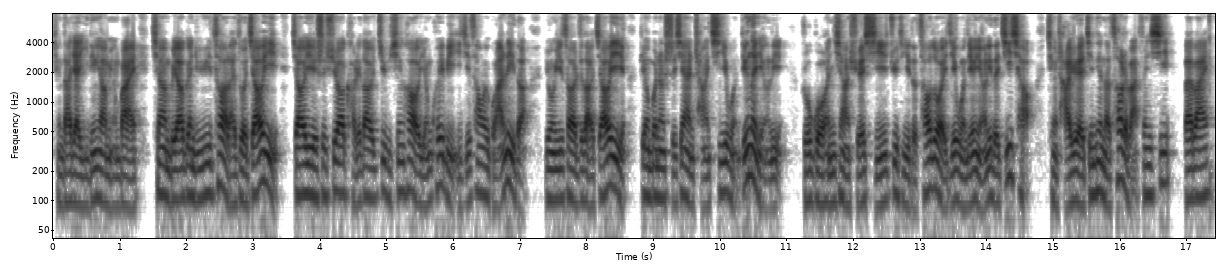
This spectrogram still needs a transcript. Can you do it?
请大家一定要明白，千万不要根据预测来做交易。交易是需要考虑到技术信号、盈亏比以及仓位管理的。用预测指导交易，并不能实现长期稳定的盈利。如果你想学习具体的操作以及稳定盈利的技巧，请查阅今天的策略版分析。拜拜。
